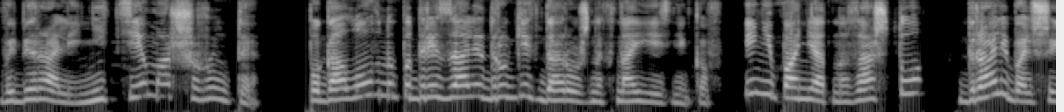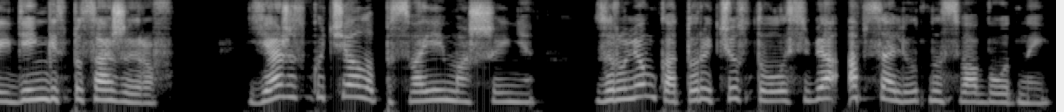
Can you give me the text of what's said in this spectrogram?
выбирали не те маршруты, поголовно подрезали других дорожных наездников и непонятно за что драли большие деньги с пассажиров. Я же скучала по своей машине, за рулем которой чувствовала себя абсолютно свободной.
